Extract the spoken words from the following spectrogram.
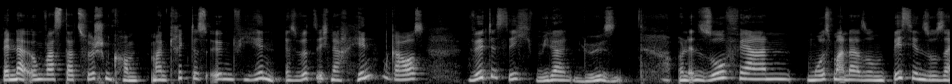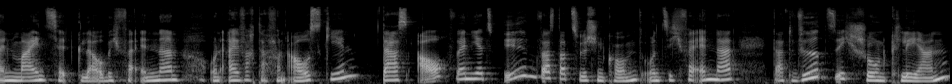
wenn da irgendwas dazwischen kommt, man kriegt es irgendwie hin. Es wird sich nach hinten raus wird es sich wieder lösen. Und insofern muss man da so ein bisschen so sein Mindset, glaube ich, verändern und einfach davon ausgehen, dass auch wenn jetzt irgendwas dazwischen kommt und sich verändert, das wird sich schon klären.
